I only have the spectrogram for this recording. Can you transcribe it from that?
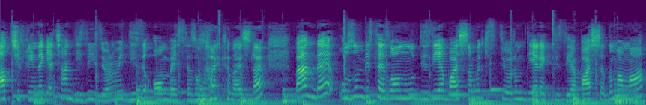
at çiftliğinde geçen dizi izliyorum ve dizi 15 sezon arkadaşlar. Ben de uzun bir sezonlu diziye başlamak istiyorum diyerek diziye başladım ama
